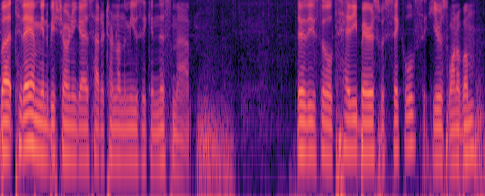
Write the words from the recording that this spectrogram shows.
But today I'm going to be showing you guys how to turn on the music in this map. There are these little teddy bears with sickles. Here's one of them.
